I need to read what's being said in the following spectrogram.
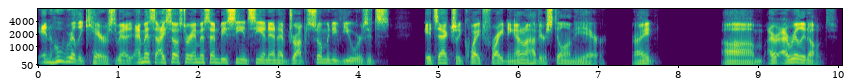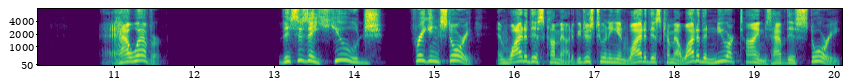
and who really cares? I, mean, MS, I saw a story MSNBC and CNN have dropped so many viewers. It's it's actually quite frightening. I don't know how they're still on the air, right? Um, I, I really don't. However, this is a huge freaking story. And why did this come out? If you're just tuning in, why did this come out? Why did the New York Times have this story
